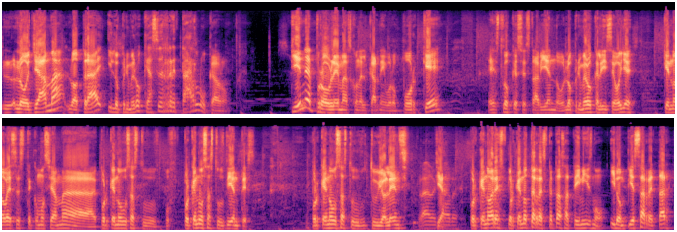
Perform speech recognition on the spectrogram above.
lo llama, lo atrae y lo primero que hace es retarlo, cabrón. Tiene problemas con el carnívoro. ¿Por qué? Es lo que se está viendo. Lo primero que le dice, oye, que no ves este, ¿cómo se llama? ¿Por qué no usas tus, por qué no usas tus dientes? ¿Por qué no usas tu, violencia? Claro, ¿Por qué no eres, por qué no te respetas a ti mismo? Y lo empieza a retar.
